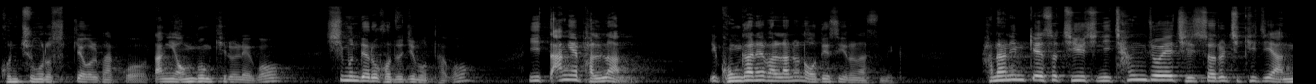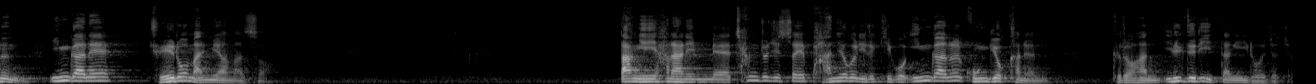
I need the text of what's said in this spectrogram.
곤충으로 습격을 받고 땅이 엉겅퀴를 내고 심은 대로 거두지 못하고 이 땅의 반란, 이 공간의 반란은 어디에서 일어났습니까? 하나님께서 지으신 이 창조의 질서를 지키지 않는 인간의 죄로 말미암아서 땅이 하나님의 창조 질서에 반역을 일으키고 인간을 공격하는 그러한 일들이 이 땅에 이루어졌죠.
